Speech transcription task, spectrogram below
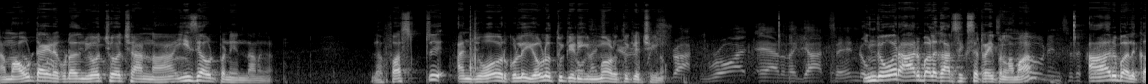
நம்ம அவுட் ஆகிடக்கூடாதுன்னு யோசிச்சு யோசிச்சு ஆடினா ஈஸியாக அவுட் பண்ணியிருந்தானுங்க. இந்த ஃபஸ்ட்டு அஞ்சு ஓவருக்குள்ளே எவ்வளோ தூக்கி அடிக்கணுமோ அவ்வளோ தூக்கி and இந்த ஓவர் ஆறு பாலுக்கு ஆறு சிக்ஸை ட்ரை பண்ணலாமா? ஆறு பாலுக்கு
